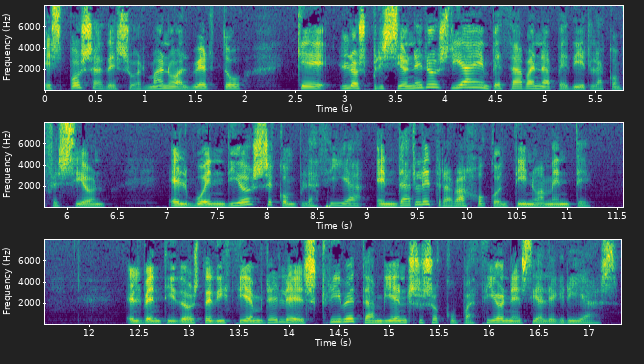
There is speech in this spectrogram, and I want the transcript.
esposa de su hermano Alberto, que los prisioneros ya empezaban a pedir la confesión. El buen Dios se complacía en darle trabajo continuamente. El 22 de diciembre le escribe también sus ocupaciones y alegrías.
